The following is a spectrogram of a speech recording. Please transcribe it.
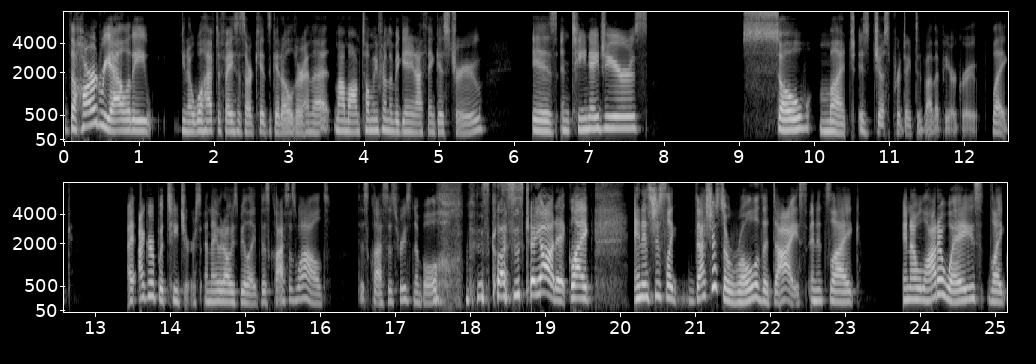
the hard reality, you know, we'll have to face as our kids get older and that my mom told me from the beginning I think is true is in teenage years so much is just predicted by the peer group. Like I, I grew up with teachers and they would always be like, This class is wild. This class is reasonable. this class is chaotic. Like, and it's just like that's just a roll of the dice. And it's like in a lot of ways, like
